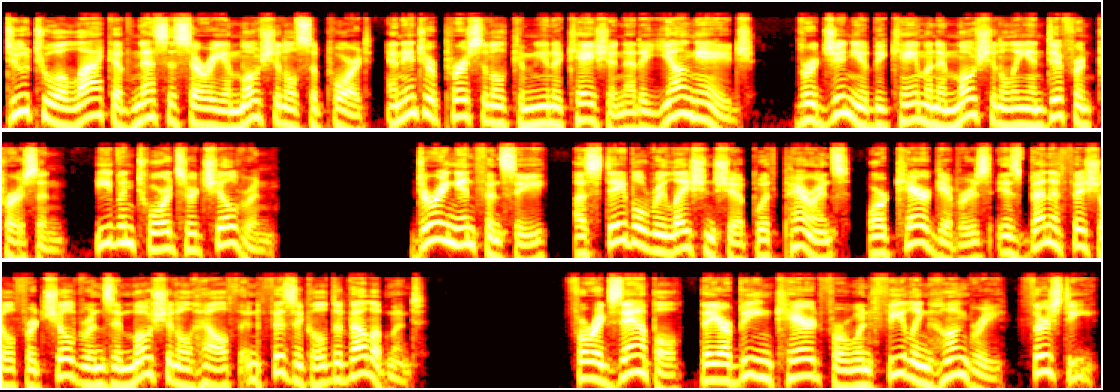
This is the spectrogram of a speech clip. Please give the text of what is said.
due to a lack of necessary emotional support and interpersonal communication at a young age, Virginia became an emotionally indifferent person, even towards her children. During infancy, a stable relationship with parents or caregivers is beneficial for children's emotional health and physical development. For example, they are being cared for when feeling hungry, thirsty,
